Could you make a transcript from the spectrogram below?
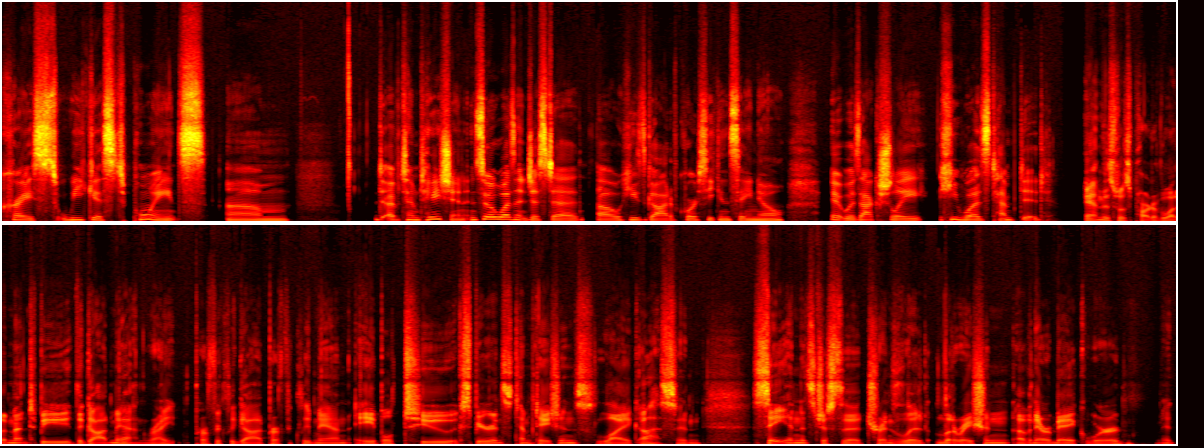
Christ's weakest points. Um, of temptation. And so it wasn't just a, oh, he's God, of course he can say no. It was actually, he was tempted and this was part of what it meant to be the God man, right? Perfectly God, perfectly man, able to experience temptations like us. And Satan, it's just the transliteration of an Aramaic word. It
